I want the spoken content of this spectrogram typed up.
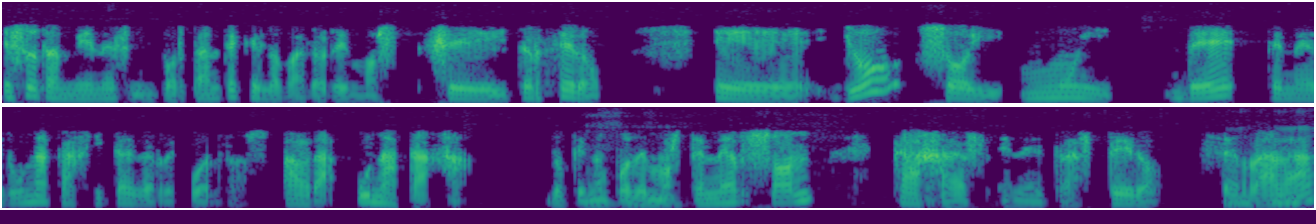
Eso también es importante que lo valoremos. Sí, y tercero, eh, yo soy muy de tener una cajita de recuerdos. Ahora, una caja. Lo que no podemos tener son cajas en el trastero cerradas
